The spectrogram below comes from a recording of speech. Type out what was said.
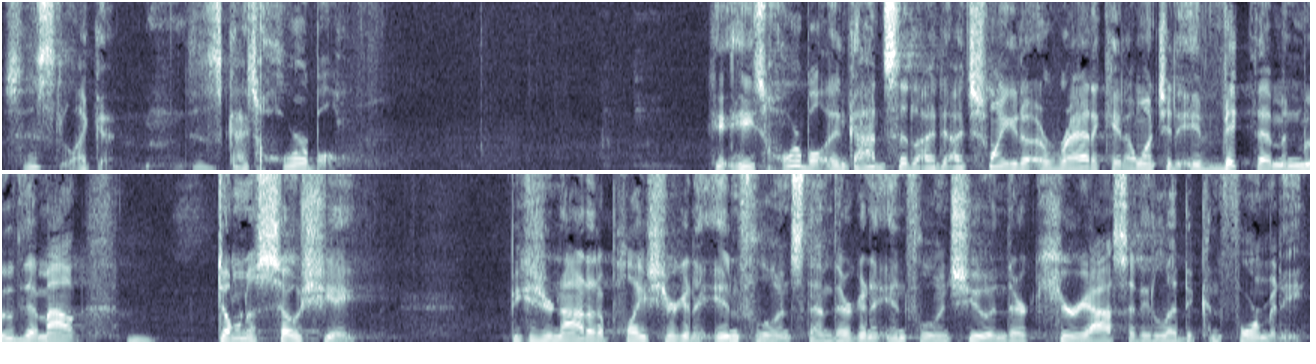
So this is like a, this guy's horrible. He, he's horrible. And God said, I, I just want you to eradicate. I want you to evict them and move them out. Don't associate because you're not at a place you're going to influence them. They're going to influence you, and their curiosity led to conformity.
